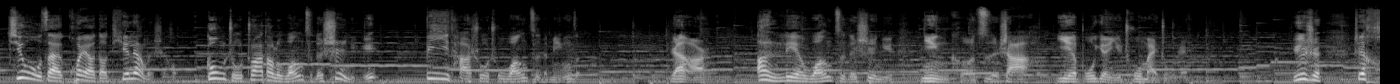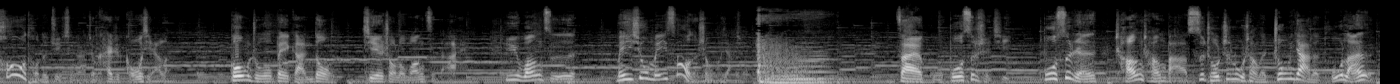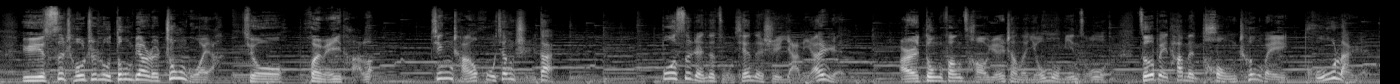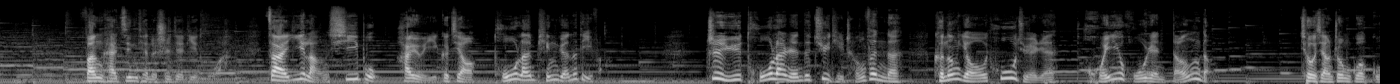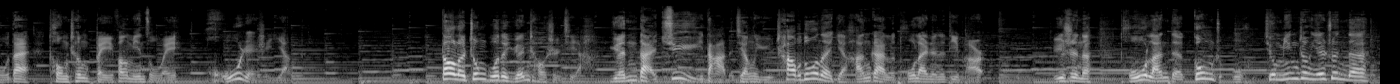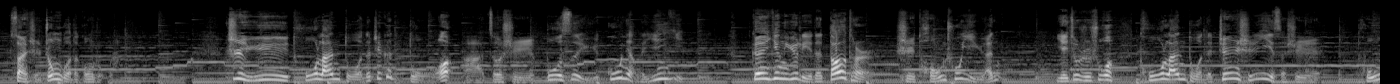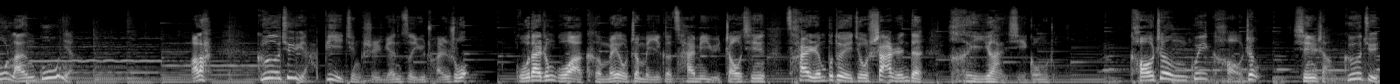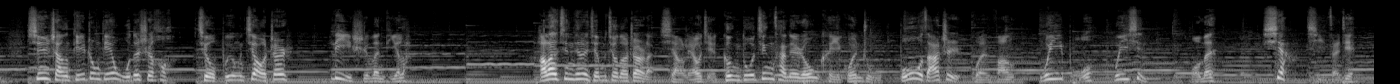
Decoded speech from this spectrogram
就在快要到天亮的时候，公主抓到了王子的侍女。逼他说出王子的名字，然而，暗恋王子的侍女宁可自杀，也不愿意出卖主人。于是，这后头的剧情啊就开始狗血了。公主被感动，接受了王子的爱，与王子没羞没臊的生活下去。在古波斯时期，波斯人常常把丝绸之路上的中亚的图兰与丝绸之路东边的中国呀就混为一谈了，经常互相指代。波斯人的祖先呢是雅利安人，而东方草原上的游牧民族则被他们统称为图兰人。翻开今天的世界地图啊，在伊朗西部还有一个叫图兰平原的地方。至于图兰人的具体成分呢，可能有突厥人、回鹘人等等，就像中国古代统称北方民族为胡人是一样的。到了中国的元朝时期啊，元代巨大的疆域差不多呢也涵盖了图兰人的地盘于是呢，图兰的公主就名正言顺的算是中国的公主了。至于图兰朵的这个朵啊，则是波斯语姑娘的音译，跟英语里的 daughter 是同出一源。也就是说，图兰朵的真实意思是图兰姑娘。好了，歌剧呀，毕竟是源自于传说。古代中国啊，可没有这么一个猜谜语招亲、猜人不对就杀人的黑暗系公主。考证归考证，欣赏歌剧、欣赏《碟中谍五》的时候，就不用较真儿历史问题了。好了，今天的节目就到这儿了。想了解更多精彩内容，可以关注《博物杂志》官方微博、微信。我们下期再见。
